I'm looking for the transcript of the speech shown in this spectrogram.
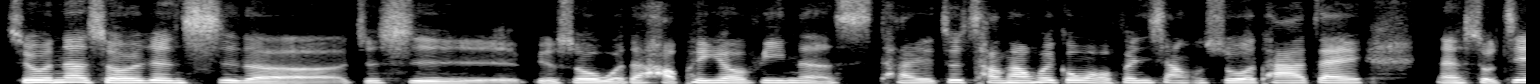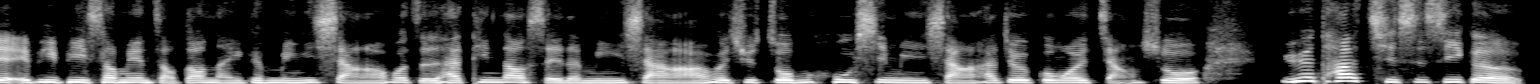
所以我那时候认识了，就是比如说我的好朋友 Venus，他也就常常会跟我分享说他在呃手机 APP 上面找到哪一个冥想啊，或者他听到谁的冥想啊，会去做呼吸冥想，他就跟我讲说，因为他其实是一个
